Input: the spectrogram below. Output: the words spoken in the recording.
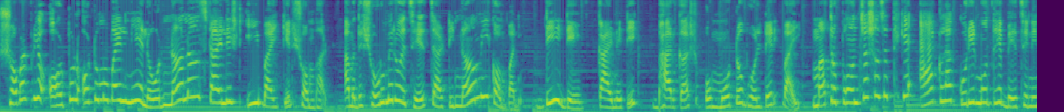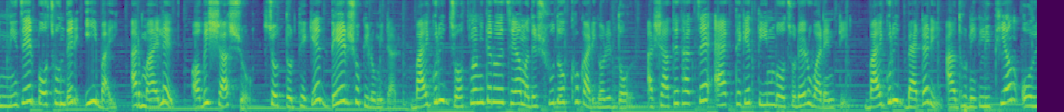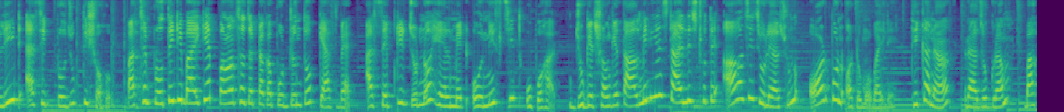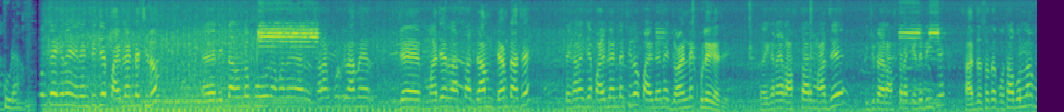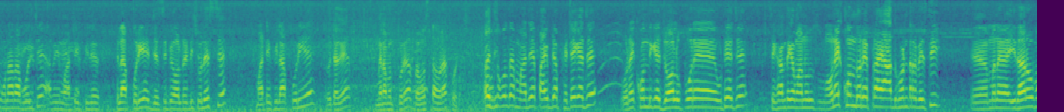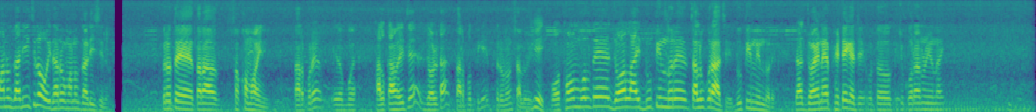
সবার প্রিয় অর্পণ অটোমোবাইল নিয়ে এলো নানা স্টাইলিস্ট ই বাইকের সম্ভার। আমাদের শোরুমে রয়েছে চারটি নামি কোম্পানি ডি ডেভ কাইনেটিক ভার্কাস ও মোটো ভোল্টের বাইক মাত্র পঞ্চাশ হাজার থেকে এক লাখ কুড়ির মধ্যে বেছে নিন নিজের পছন্দের ই বাইক আর মাইলেজ অবিশ্বাস্য, সত্তর থেকে দেড়শো কিলোমিটার। বাইকগুলির যত্ন নিতে রয়েছে আমাদের সুদক্ষ কারিগরের দল। আর সাথে থাকছে এক থেকে তিন বছরের ওয়ারেন্টি বাইকগুলির ব্যাটারি, আধুনিক লিথিয়াম ও লিড অ্যাসিড প্রযুক্তি সহ পাচ্ছেন প্রতিটি বাইকে পাঁচ হাজার টাকা পর্যন্ত ক্যাশব্যাক আর সেফটির জন্য হেলমেট ও নিশ্চিত উপহার। যুগের সঙ্গে তাল মিলিয়ে স্টাইলিস্ট হতে আজই চলে আসুন অর্পণ অটোমোবাইলে। ঠিকানা, রাজগ্রাম, বাঁকুড়া। বলতে এখানে এনএনটি যে পাইপলাইনটা ছিল নিত্যানন্দপুর, আমাদের সারাংপুর গ্রামের যে মাঝের রাস্তা ড্যাম ড্যামটা আছে, সেখানে যে পাইপলাইনটা ছিল পাইপলাইনের জয়েন্টে খুলে গেছে। তো এখানে রাস্তার মাঝে কিছুটা রাস্তাটা কেটে দিয়েছে। সাহেবদের সাথে কথা বললাম ওনারা বলছে আমি মাটি ফিলে ফিল আপ করিয়ে জেসিপি অলরেডি চলে এসছে। মাটি ফিল আপ করিয়ে ওইটাকে মেরামত করে ব্যবস্থা ওরা করছে। বলতে মাঝে পাইপটা ফেটে গেছে অনেকক্ষণ দিকে জল উপরে উঠেছে। সেখান থেকে মানুষ অনেকক্ষণ ধরে প্রায় আধ ঘণ্টার বেশি মানে ইধারও মানুষ দাঁড়িয়েছিল ওই ধারেও মানুষ দাঁড়িয়েছিল। পেরোতে তারা সক্ষম হয়নি। তারপরে এরকম হালকা হয়েছে জলটা তারপর থেকে পেরোনো চালু হয়েছে। প্রথম বলতে জল আই দু তিন ধরে চালু করা আছে দু তিন দিন ধরে। যার জয়নায় ফেটে গেছে ওর তো কিছু করার নাই।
